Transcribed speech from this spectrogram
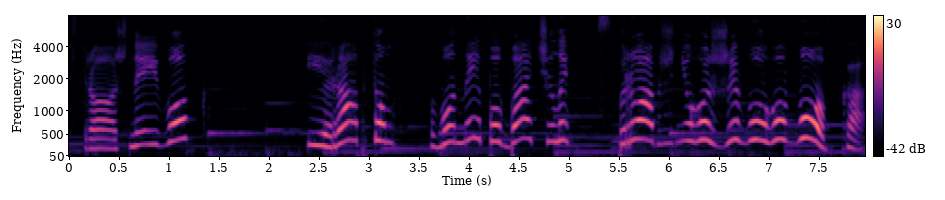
страшний вовк? І раптом вони побачили справжнього живого вовка.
